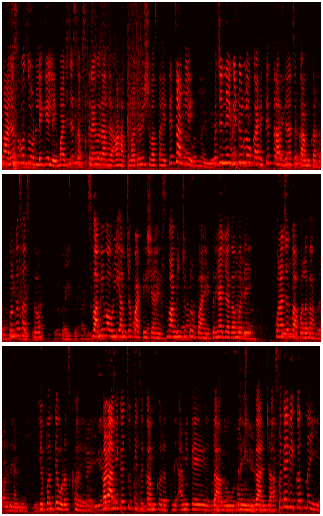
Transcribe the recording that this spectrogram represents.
माझ्यासोबत जोडले गेले माझे जे सबस्क्रायबर आहात माझे विश्वास आहे ते चांगले म्हणजे निगेटिव्ह लोक आहेत ते त्रास देण्याचं काम करतात. पण कसं असतं? स्वामी माऊली आमच्या पाठीशी आहे स्वामींची कृपा आहे. तर ह्या जगामध्ये कोणाच्याच बापाला घाबरत नाही आम्ही. हे पण तेवढंच खरं आहे. कारण आम्ही काही चुकीचं काम करत नाही. आम्ही काही दारू ड्रिंक गांजा असं काही विकत नाहीये.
